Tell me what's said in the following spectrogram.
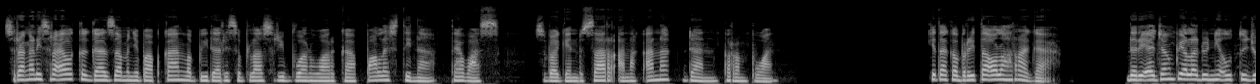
Serangan Israel ke Gaza menyebabkan lebih dari 11 ribuan warga Palestina tewas, sebagian besar anak-anak dan perempuan. Kita ke berita olahraga. Dari ajang Piala Dunia U17,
